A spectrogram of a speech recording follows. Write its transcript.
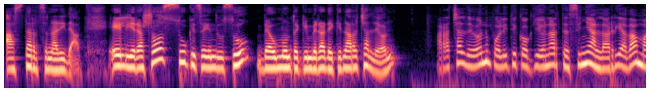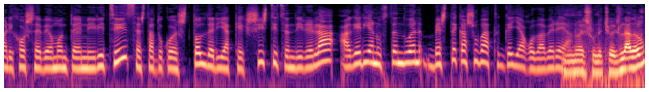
aztertzen ari da. Eli eraso, zuk egin duzu, Beaumontekin berarekin arratsaldeon. Arratxaldeon, politiko kionarte zina larria da Mari Jose Beomonten iritzi, zestatuko estolderiak existitzen direla, agerian uzten duen beste kasu bat gehiago da berea. No es un hecho aislado,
